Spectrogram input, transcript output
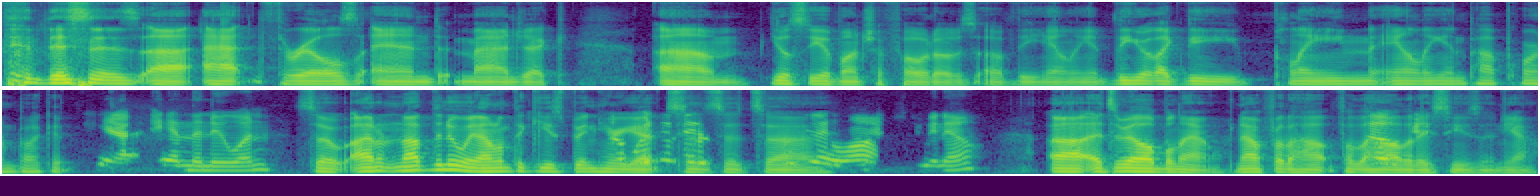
this is uh, at Thrills and Magic. Um, you'll see a bunch of photos of the alien, the like the plain alien popcorn bucket. Yeah, and the new one. So I don't, not the new one. I don't think he's been here yet since it's uh, launch? Do we know? uh, it's available now. Now for the ho- for the holiday season. Yeah,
